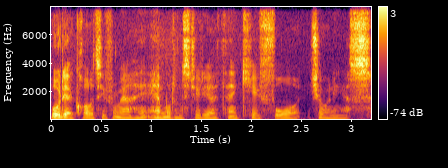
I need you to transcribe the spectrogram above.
audio quality from our Hamilton studio. Thank you for joining us.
